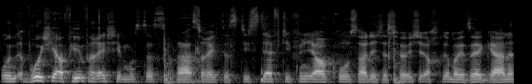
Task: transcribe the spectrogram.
Und wo ich hier auf jeden Fall recht geben muss, dass, da hast du recht, dass die Steph, die finde ich auch großartig, das höre ich auch immer sehr gerne,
